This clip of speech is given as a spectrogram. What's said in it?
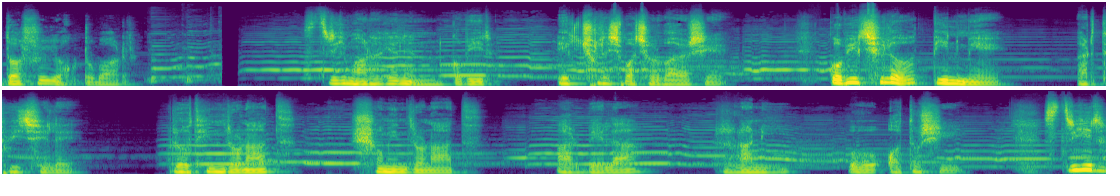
দশই অক্টোবর। স্ত্রী মারা গেলেন কবির একচল্লিশ বছর বয়সে। কবির ছিল তিন মেয়ে আর দুই ছেলে। রথীন্দ্রনাথ, সমীন্দ্রনাথ আর বেলা, রানী ও অতসী। স্ত্রীর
